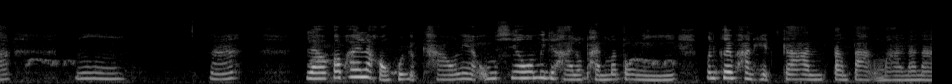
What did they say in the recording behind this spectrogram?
ะ อืม นะ แล้วก็ไพ่หลักของคุณกับเขาเนี่ยอุ้มเชื่อว่ามีเดอะไฮโลพันมาตรงนี้ มันเคยผ่านเหตุการณ์ต่างๆ มานานา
